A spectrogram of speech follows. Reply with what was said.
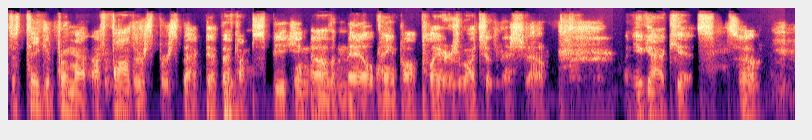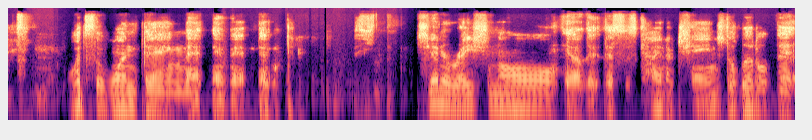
Just take it from a, a, father's perspective. If I'm speaking to all the male paintball players watching this show, when you got kids, so what's the one thing that and, and, generational, you know, this has kind of changed a little bit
